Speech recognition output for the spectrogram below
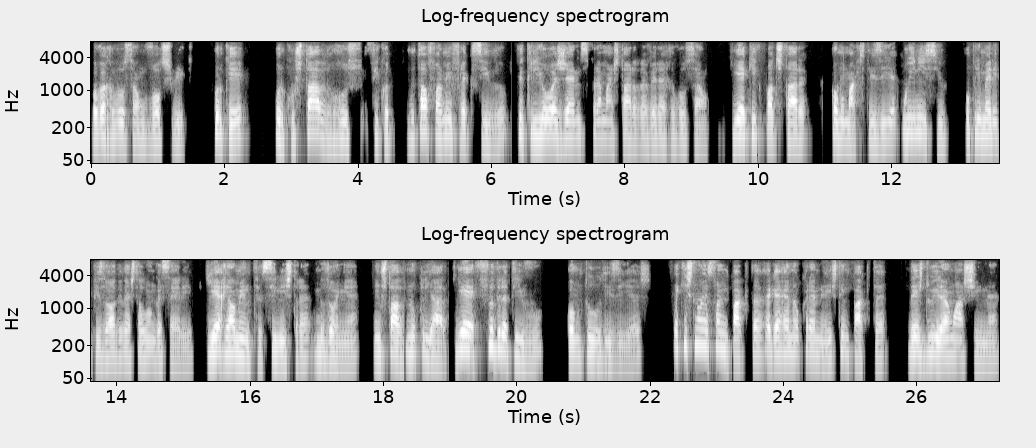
houve a Revolução Bolchevique. Porquê? Porque o Estado russo ficou de tal forma enfraquecido que criou a gênese para mais tarde haver a Revolução. E é aqui que pode estar, como o Marx dizia, o início, o primeiro episódio desta longa série, que é realmente sinistra, medonha, um Estado nuclear que é federativo, como tu dizias, é que isto não é só impacta a guerra na Ucrânia, isto impacta desde o Irão à China,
